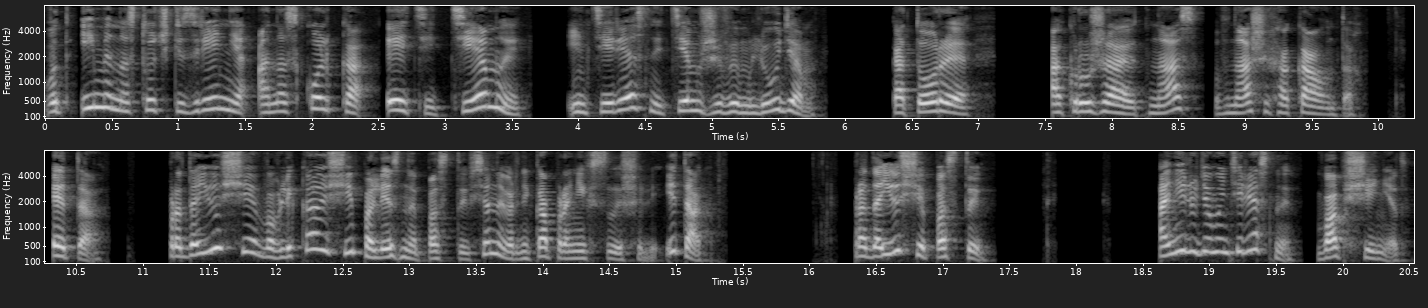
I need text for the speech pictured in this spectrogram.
вот именно с точки зрения, а насколько эти темы интересны тем живым людям, которые окружают нас в наших аккаунтах. Это продающие, вовлекающие и полезные посты. Все наверняка про них слышали. Итак, продающие посты. Они людям интересны? Вообще нет.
